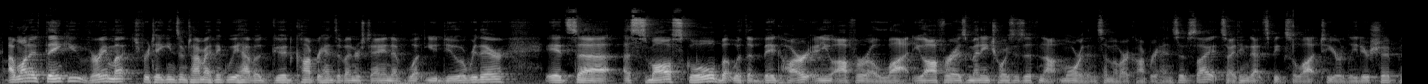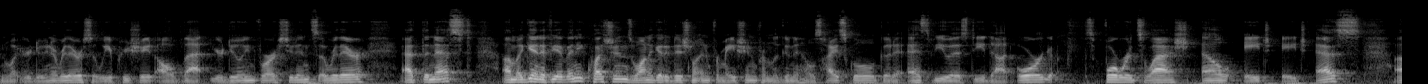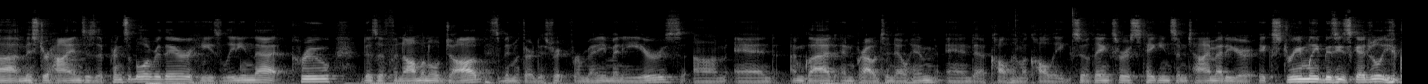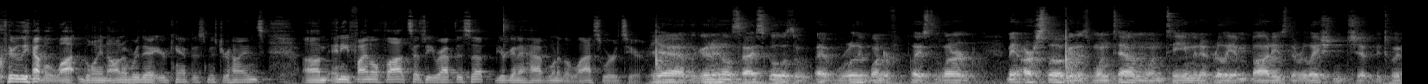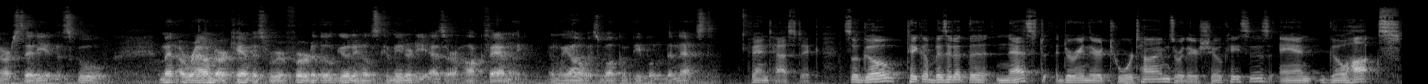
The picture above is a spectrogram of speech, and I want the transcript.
I want to thank you very much for taking some time. I think we have a good comprehensive understanding of what you do over there. It's a, a, small school, but with a big heart, and you offer a lot. You offer as many choices, if not more, than some of our comprehensive sites. So I think that speaks a lot to your leadership and what you're doing over there. So we appreciate all that you're doing for our students over there at the Nest. Um, again, if you have any questions, want to get additional information from Laguna Hills High School, go to svusd.org forward slash LHHS. Uh, Mr. Hines is the principal over there. He's leading that crew, does a phenomenal job, has been with our district for many, many years. Um, and I'm glad and proud to know him and uh, call him a colleague. So thanks for taking some time out of your extremely busy schedule. You clearly have a lot going on over there at your campus, Mr. Hines. Um, any final thoughts as we wrap this up? You're going to have one of the last words here. Yeah, Laguna Hills High School is a, a really wonderful place to learn. I mean, our slogan is one town, one team, and it really embodies the relationship between our city and the school. I mean, around our campus, we refer to the Laguna Hills community as our Hawk family, and we always welcome people to the nest. Fantastic. So go take a visit at the Nest during their tour times or their showcases and go Hawks.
